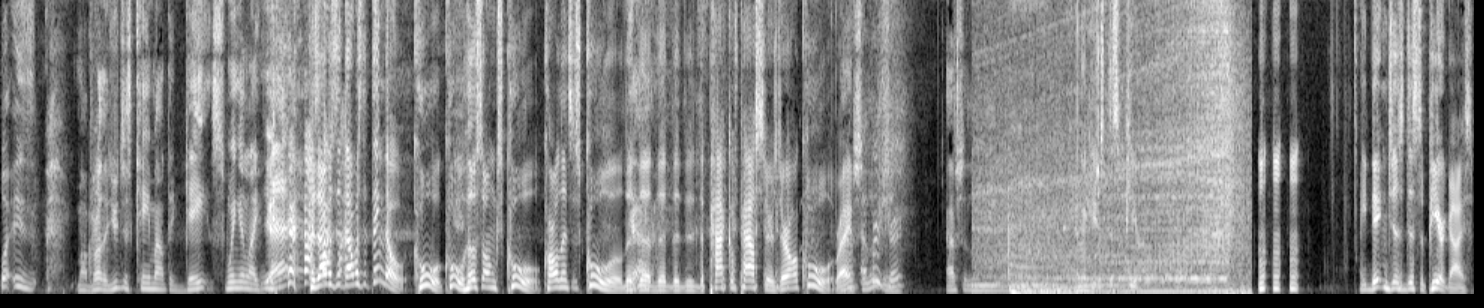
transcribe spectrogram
What is My brother, you just came out the gate swinging like that. Because that was the, that was the thing though. Cool, cool. Hillsong's cool. Carl Lentz is cool. The, Yeah. the, the, the, the the pack of pastors, they're all cool, right? Absolutely. sure. Absolutely. And then he just disappeared. He didn't just disappear, guys.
